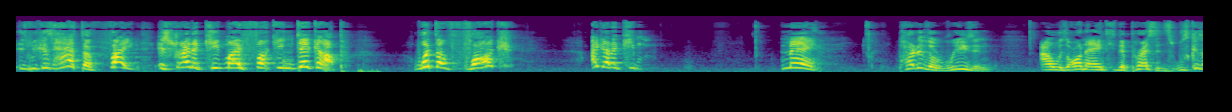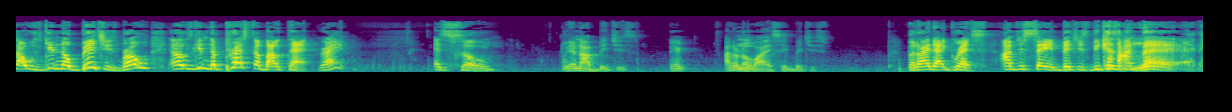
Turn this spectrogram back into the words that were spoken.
is because half the fight is trying to keep my fucking dick up. What the fuck? I gotta keep. Man, part of the reason I was on antidepressants was because I was getting no bitches, bro. And I was getting depressed about that, right? And so, we're not bitches. I don't know why I say bitches. But I digress. I'm just saying bitches because I'm mad.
